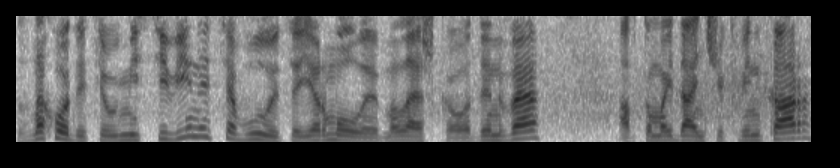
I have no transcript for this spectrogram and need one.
Знаходиться у місті Вінниця, вулиця Ярмоли Мелешка 1В, автомайданчик Вінкар.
